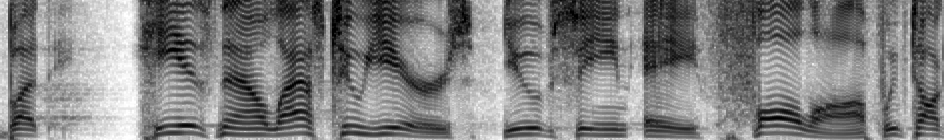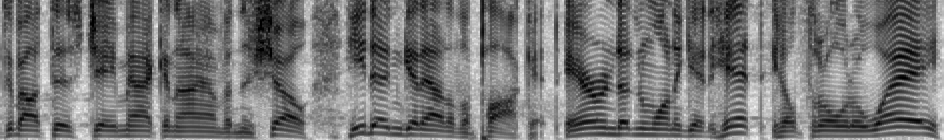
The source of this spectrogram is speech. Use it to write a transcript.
but he is now, last two years, you have seen a fall off. We've talked about this, Jay Mac and I have on the show. He doesn't get out of the pocket. Aaron doesn't want to get hit. He'll throw it away.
